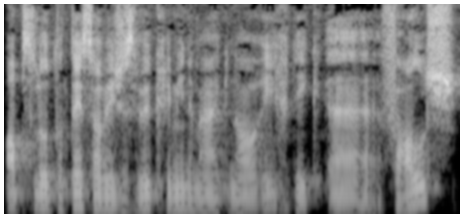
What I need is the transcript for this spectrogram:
Absolut, und deshalb ist es wirklich meiner Meinung nach richtig äh, falsch,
